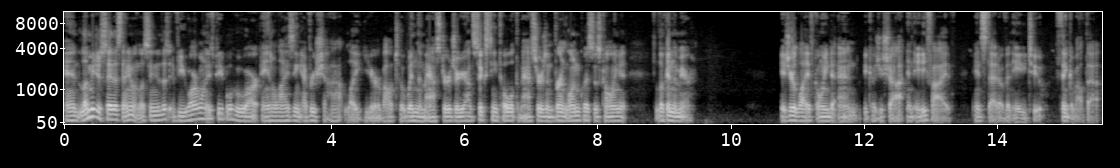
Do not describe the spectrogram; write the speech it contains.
And let me just say this to anyone listening to this: if you are one of these people who are analyzing every shot like you're about to win the Masters or you're on 16th hole at the Masters and Verne Lundquist is calling it, look in the mirror. Is your life going to end because you shot an 85 instead of an 82? Think about that.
